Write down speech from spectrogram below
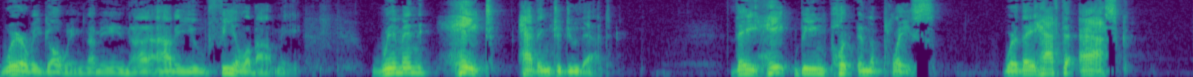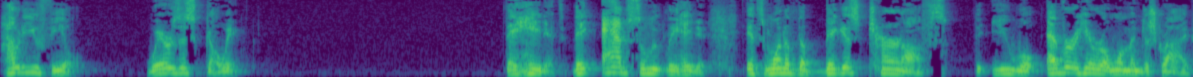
Where are we going? I mean, how do you feel about me? Women hate having to do that. They hate being put in the place where they have to ask, How do you feel? Where is this going? They hate it. They absolutely hate it. It's one of the biggest turnoffs that you will ever hear a woman describe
